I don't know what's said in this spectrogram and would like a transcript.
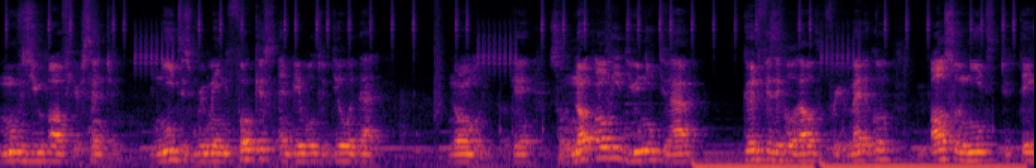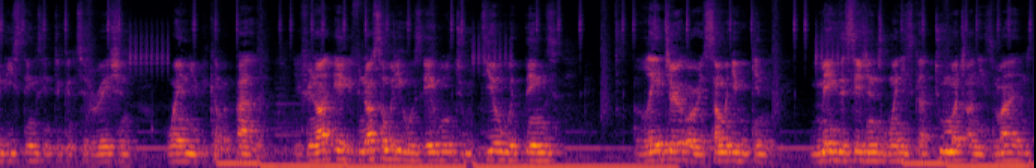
moves you off your center. You need to remain focused and be able to deal with that normally, okay? So not only do you need to have good physical health for your medical, you also need to take these things into consideration when you become a pilot. If you're not if you're not somebody who's able to deal with things later or is somebody who can make decisions when he's got too much on his mind,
